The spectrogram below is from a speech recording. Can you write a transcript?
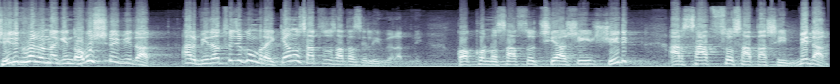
শিরিক হইল না, কিন্তু অবশ্যই বিদাত। আর বিদাত হয়েছে গুমরাই কেন সাতশো সাতাশি লিখবেন আপনি? কখনো সাতশো ছিয়াশি শিরিক আর সাতশো সাতাশি বিদাত,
